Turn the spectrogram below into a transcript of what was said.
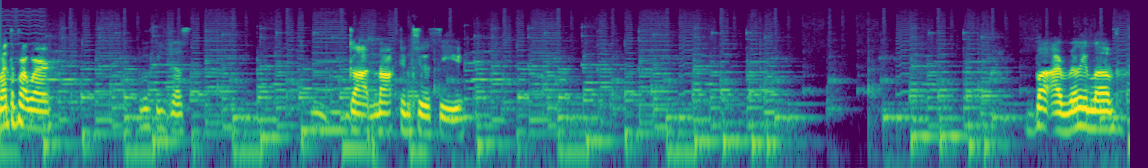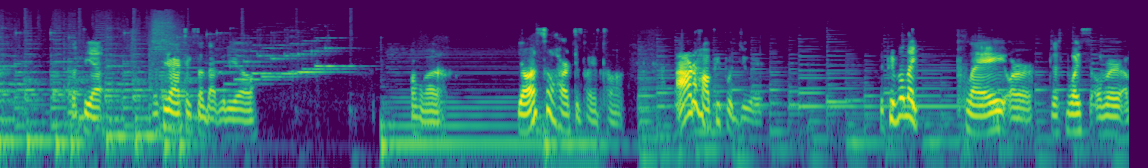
At the part where Luffy just got knocked into the sea. But I really love the, thea- the theatrics of that video. Oh wow. Yo, it's so hard to play talk. I don't know how people do it. Do people like play or just voice over a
